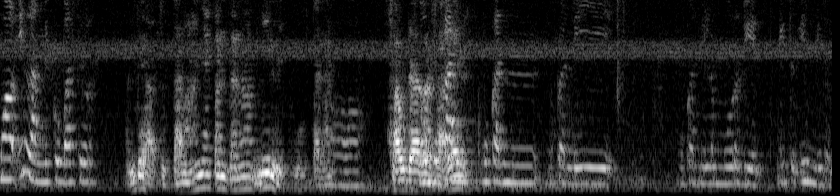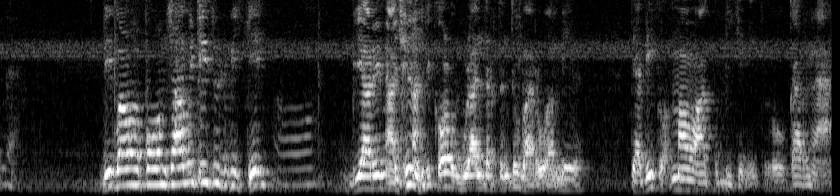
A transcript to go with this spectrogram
mau hilang di kubatur? nanti atuh tanahnya kan tanah milik, Bu, tanah oh, saudara oh saya. bukan bukan bukan di bukan di lembur di gituin gitu enggak? Di bawah pohon sawit itu dibikin. oh. Biarin aja nanti kalau bulan tertentu baru ambil. Jadi kok mau aku bikin itu? Karena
